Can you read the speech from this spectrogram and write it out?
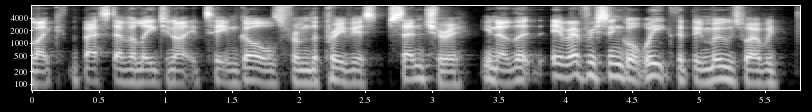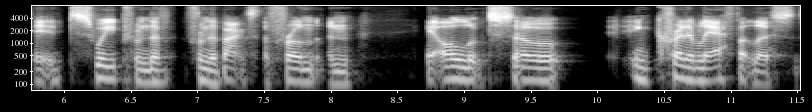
like the best ever Leeds United team goals from the previous century. You know that every single week there'd be moves where we it sweep from the from the back to the front, and it all looked so incredibly effortless,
